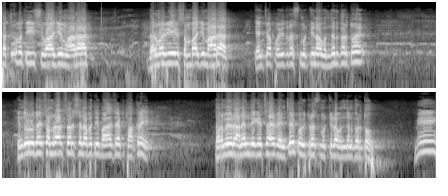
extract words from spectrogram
छत्रपती शिवाजी महाराज धर्मवीर संभाजी महाराज यांच्या पवित्र स्मृतींना वंदन करतोय. हिंदू हृदय सम्राट सरसेनापती बाळासाहेब ठाकरे धर्मवीर आनंद देगे साहेब यांच्याही पवित्र स्मृतीला वंदन करतो. मी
